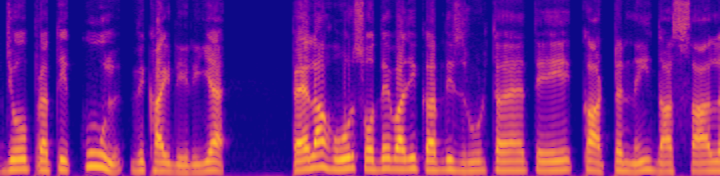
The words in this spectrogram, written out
ਜੋ ਪ੍ਰਤੀਕੂਲ ਵਿਖਾਈ ਦੇ ਰਹੀ ਹੈ। ਪਹਿਲਾਂ ਹੋਰ ਸੌਦੇਬਾਜ਼ੀ ਕਰਨ ਦੀ ਜ਼ਰੂਰਤ ਹੈ ਤੇ ਘੱਟ ਨਹੀਂ 10 ਸਾਲ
